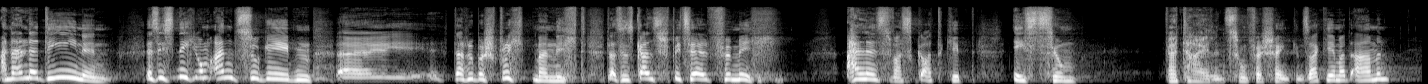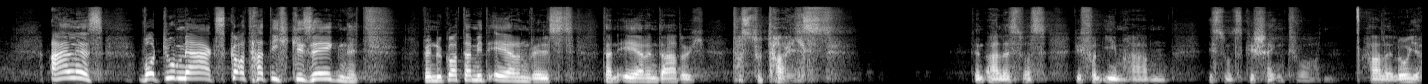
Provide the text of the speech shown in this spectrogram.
Einander dienen. Es ist nicht um anzugeben, äh, darüber spricht man nicht. Das ist ganz speziell für mich. Alles, was Gott gibt, ist zum verteilen, zum Verschenken. Sagt jemand Amen? Alles, wo du merkst, Gott hat dich gesegnet. Wenn du Gott damit ehren willst, dann ehren dadurch, dass du teilst. Denn alles, was wir von ihm haben, ist uns geschenkt worden. Halleluja.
